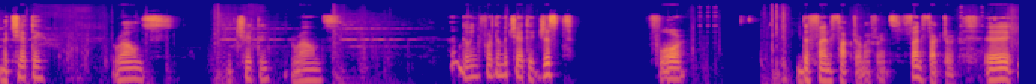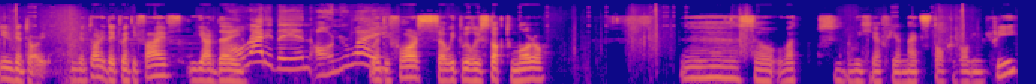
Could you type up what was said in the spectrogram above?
machete rounds. Machete rounds. I'm going for the machete just for the fun factor my friends. Fun factor. Uh, inventory. Inventory day 25 we are day alrighty then on your way. 24 so it will restock tomorrow. Uh, so what do we have here? Night stalker volume 3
